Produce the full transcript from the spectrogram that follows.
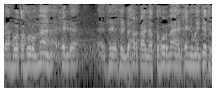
هو طهور حل في البحر قال الطهور ماء الحل ميتته.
